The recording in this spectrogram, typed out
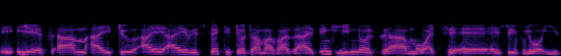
Yes, um, I do. I, I respect Dr. Mavaza. I think he knows um, what a, a civil war is.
